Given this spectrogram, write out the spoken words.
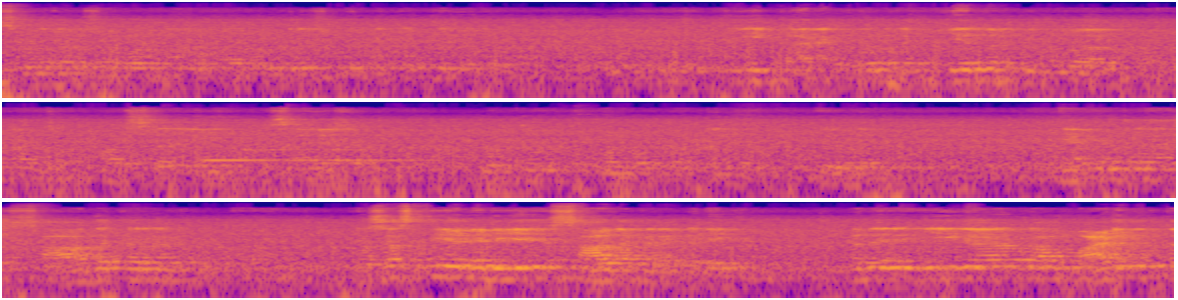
ಮೇಲೆ ಈ ಕಾರ್ಯಕ್ರಮದ ಕೇಂದ್ರ ಪಟ್ಟಣ ಇದೆ ಯಾಕಂದ್ರೆ ಸಾಧಕರ ಪ್ರಶಸ್ತಿಯ ನಡಿಗೆ ಸಾಧಕರ ಕಡೆಗೆ ಅಂದರೆ ಈಗ ನಾವು ಮಾಡಿದಂಥ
